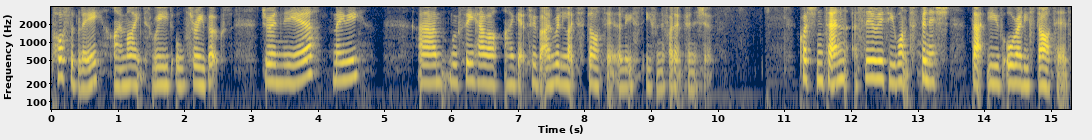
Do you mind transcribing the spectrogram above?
possibly I might read all three books during the year, maybe. Um, we'll see how I get through, but I'd really like to start it at least, even if I don't finish it. Question 10 A series you want to finish that you've already started.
